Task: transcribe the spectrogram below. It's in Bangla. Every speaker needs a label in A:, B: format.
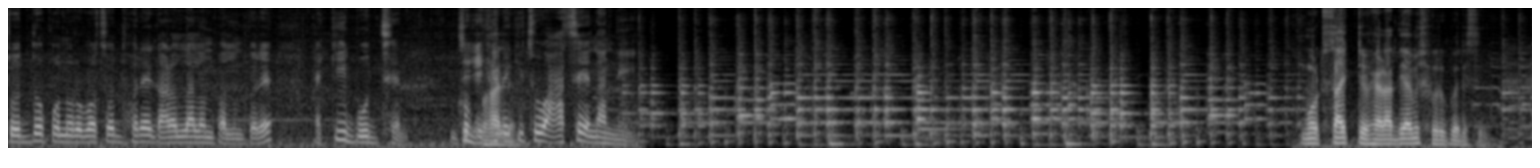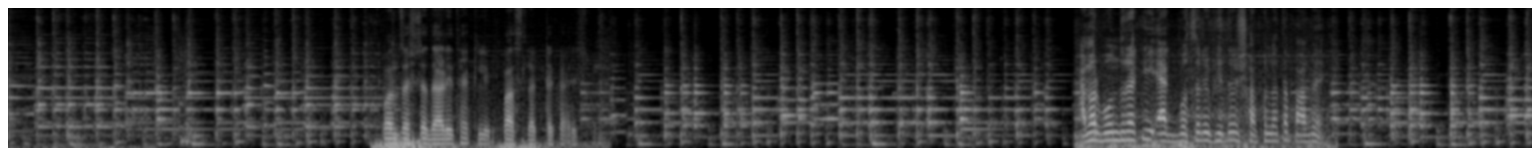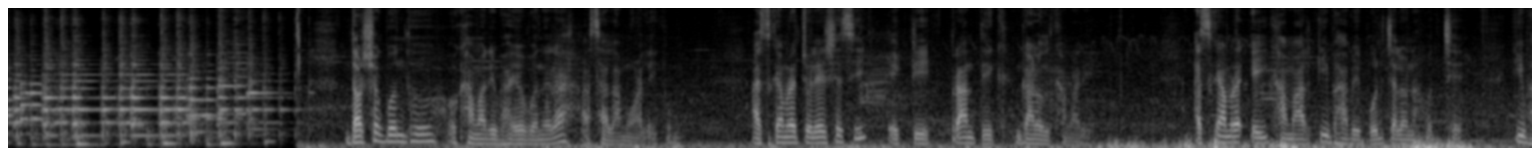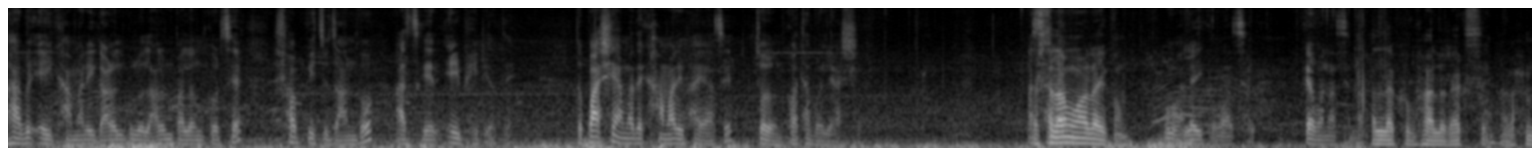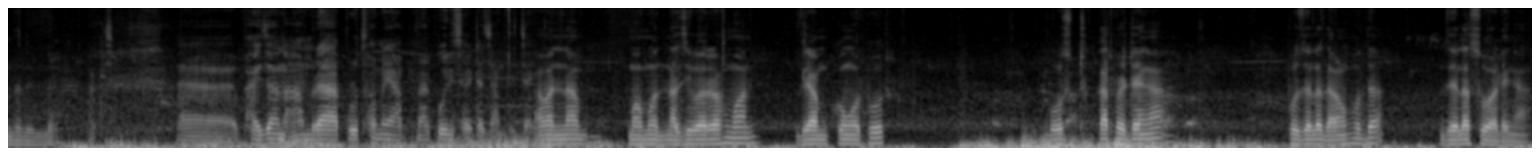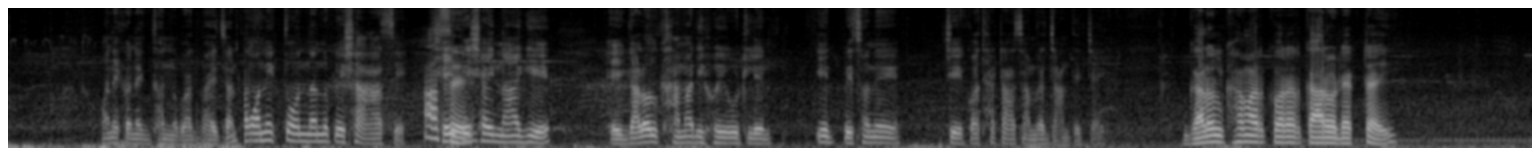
A: চোদ্দ পনেরো বছর ধরে গাড়ল লালন পালন করে কি বুঝছেন? যে এখানে কিছু আছে না নেই?
B: মোট চারটে ভেড়া দিয়ে আমি শুরু করেছি। পঞ্চাশটা দাড়ি থাকলে পাঁচ লাখ টাকা আসবে।
A: আমার বন্ধুরা কি এক বছরের ভিতরে সফলতা পাবে? দর্শক বন্ধু ও খামারি ভাই ও বোনেরা আসসালামু আলাইকুম। আজকে আমরা চলে এসেছি একটি প্রান্তিক গাড়ল খামারে। আজকে আমরা এই খামার কীভাবে পরিচালনা হচ্ছে কীভাবে এই খামারি গাড়লগুলো লালন পালন করছে সব কিছু জানব আজকের এই ভিডিওতে। তো পাশে আমাদের খামারি ভাই আছে চলুন কথা বলে আসি।
B: আসসালামু আলাইকুম।
A: ওয়ালাইকুম আসসালাম। কেমন আছেন?
B: আল্লাহ খুব ভালো রাখছে আলহামদুলিল্লাহ।
A: আচ্ছা। ভাইজান আমরা প্রথমে আপনার পরিচয়টা জানতে চাই।
B: আমার নাম মোহাম্মদ নাজিবুর রহমান গ্রাম কোমরপুর পোস্ট কার্পেডাঙ্গা উপজেলা দামহুদা জেলা চুয়াডাঙ্গা
A: অনেক অনেক ধন্যবাদ ভাইজান। অনেক তো অন্যান্য পেশা আছে।
B: আছে।
A: সেই পেশায় না গিয়ে এই গাড়ল খামারি হয়ে উঠলেন এর পেছনে যে কথাটা আছে আমরা জানতে চাই।
B: গাড়ল খামার করার কারণ একটাই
